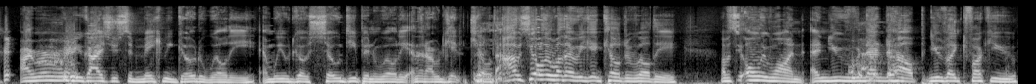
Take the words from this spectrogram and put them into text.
I remember when you guys used to make me go to Wildy, and we would go so deep in Wildy, and then I would get killed. I was the only one that would get killed in Wildy. I was the only one, and you would not help. You'd like, fuck you,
